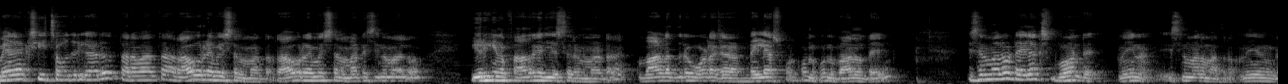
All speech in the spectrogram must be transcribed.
మీనాక్షి చౌదరి గారు తర్వాత రావు రమేష్ అనమాట రావు రమేష్ అనమాట ఈ సినిమాలో. ఎరిగిన ఫాదర్గా చేస్తారనమాట వాళ్ళిద్దరూ కూడా డైలాగ్స్ కూడా కొన్ని కొన్ని బాగుంటాయి. ఈ సినిమాలో డైలాగ్స్ బాగుంటాయి. మెయిన్ ఈ సినిమాలో మాత్రం. నేను ఇంక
